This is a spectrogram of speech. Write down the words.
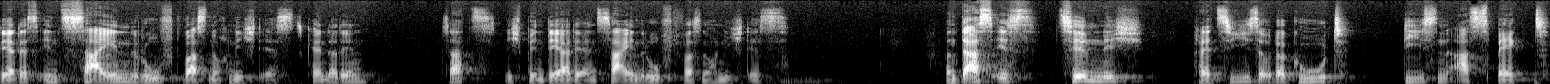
der das ins Sein ruft, was noch nicht ist. Kennt ihr den Satz? Ich bin der, der ins Sein ruft, was noch nicht ist. Und das ist ziemlich präzise oder gut diesen Aspekt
